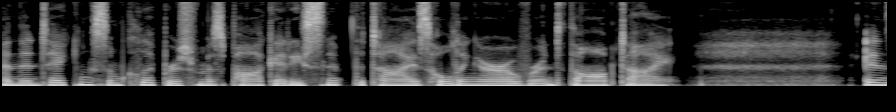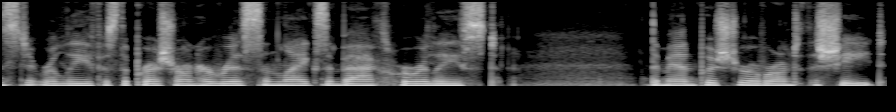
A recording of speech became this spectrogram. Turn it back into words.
and then taking some clippers from his pocket, he snipped the ties holding her over into the hog tie. Instant relief as the pressure on her wrists and legs and backs were released. The man pushed her over onto the sheet,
